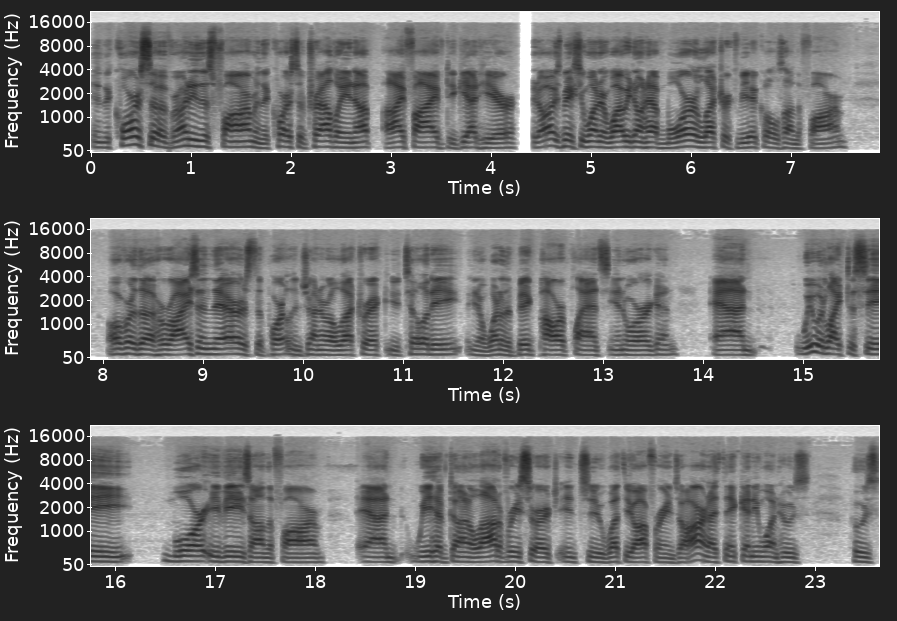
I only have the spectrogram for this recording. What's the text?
In the course of running this farm, in the course of traveling up I 5 to get here, it always makes you wonder why we don't have more electric vehicles on the farm. Over the horizon there is the Portland General Electric utility, you know, one of the big power plants in Oregon. And we would like to see more EVs on the farm. And we have done a lot of research into what the offerings are. And I think anyone who's, who's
